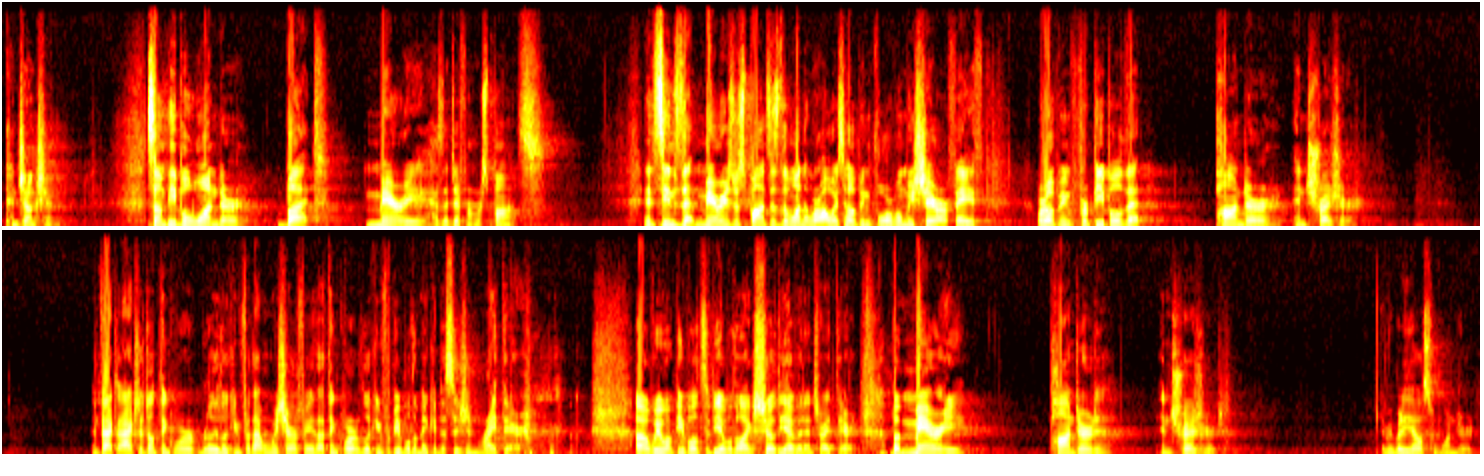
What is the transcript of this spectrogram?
conjunction. Some people wonder, but Mary has a different response. And it seems that Mary's response is the one that we're always hoping for when we share our faith. We're hoping for people that ponder and treasure. In fact, I actually don't think we're really looking for that when we share our faith. I think we're looking for people to make a decision right there. uh, we want people to be able to like show the evidence right there. But Mary pondered and treasured. Everybody else wondered.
